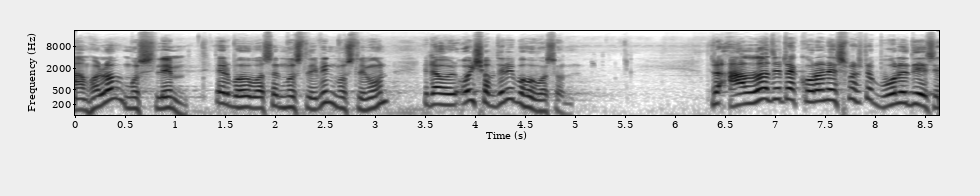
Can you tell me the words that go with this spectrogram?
নাম হলো মুসলিম। এর বহু বছর মুসলিমিন, মুসলিমুন। এটা ওই ওই শব্দেরই বহু বছর। আল্লাহ যেটা কোরআনে স্পষ্ট বলে দিয়েছে,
